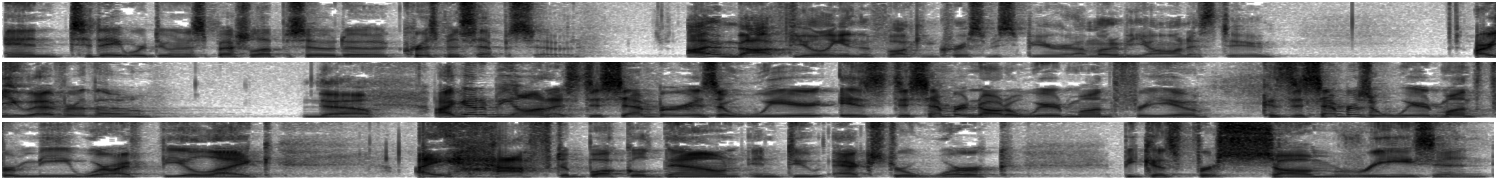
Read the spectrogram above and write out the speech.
And today we're doing a special episode, a Christmas episode. I am not feeling in the fucking Christmas spirit. I'm going to be honest, dude. Are you ever though? No. I got to be honest. December is a weird. Is December not a weird month for you? Because December is a weird month for me, where I feel like I have to buckle down and do extra work because for some reason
